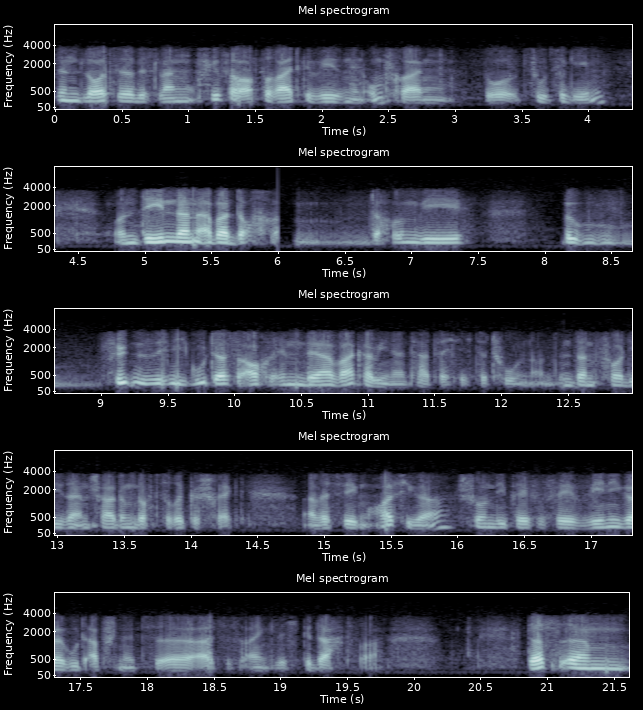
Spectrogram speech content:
sind Leute bislang vielfach auch bereit gewesen, in Umfragen so zuzugeben und denen dann aber doch, doch irgendwie fühlten sie sich nicht gut, das auch in der Wahlkabine tatsächlich zu tun und sind dann vor dieser Entscheidung doch zurückgeschreckt. Äh, weswegen häufiger schon die PVV weniger gut abschnitt, äh, als es eigentlich gedacht war. Das ähm,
